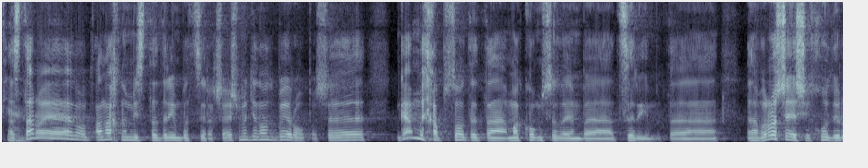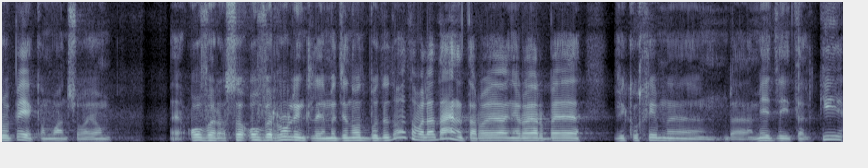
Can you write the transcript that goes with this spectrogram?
כן. אז אתה רואה, אנחנו מסתדרים בציר. עכשיו, יש מדינות באירופה שגם מחפשות את המקום שלהם בצירים. למרות שיש איחוד אירופאי, כמובן שהוא היום over, overruling למדינות בודדות, אבל עדיין אתה רואה, אני רואה הרבה ויכוחים אה, במדיה איטלקי,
